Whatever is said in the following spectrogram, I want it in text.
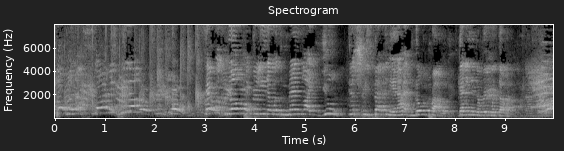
But when I started here, there was no Kimber Lee. There was men like you disrespecting me, and I had no problem getting in the ring with them.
